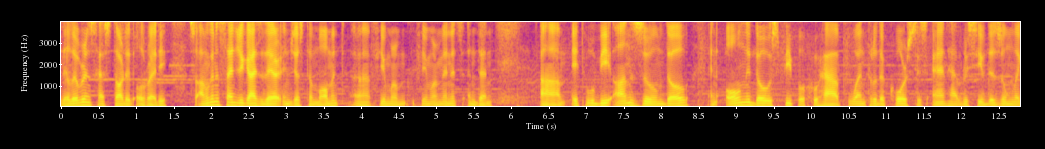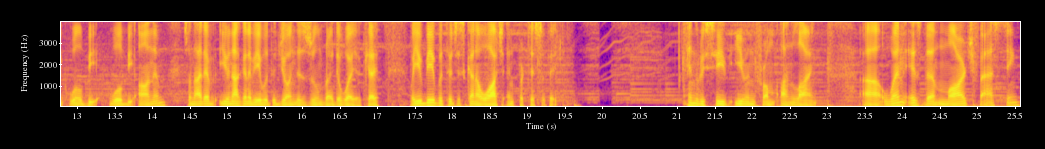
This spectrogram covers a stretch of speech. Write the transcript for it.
deliverance has started already so i'm gonna send you guys there in just a moment a uh, few more few more minutes and then um, it will be on zoom though and only those people who have went through the courses and have received the zoom link will be will be on them so not you're not going to be able to join the zoom right away okay but you'll be able to just kind of watch and participate and receive even from online uh, when is the March fasting?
